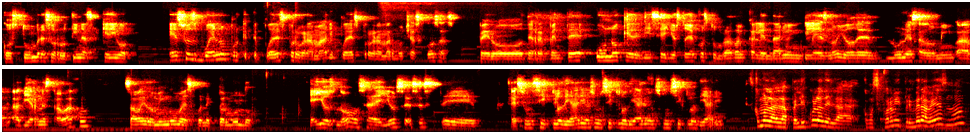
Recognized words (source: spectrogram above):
costumbres o rutinas, que digo, eso es bueno porque te puedes programar y puedes programar muchas cosas, pero de repente uno que dice, yo estoy acostumbrado al calendario inglés, ¿no? Yo de lunes a domingo, a, viernes trabajo, sábado y domingo me desconecto al mundo. Ellos no, o sea, ellos es este, es un ciclo diario, es un ciclo diario, es un ciclo diario. Es como la, la película de la, como si fuera mi primera vez, ¿no?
